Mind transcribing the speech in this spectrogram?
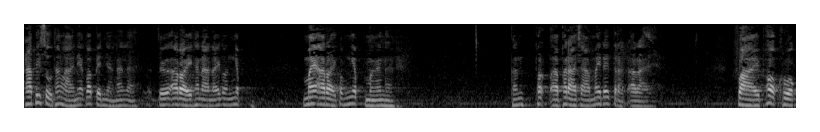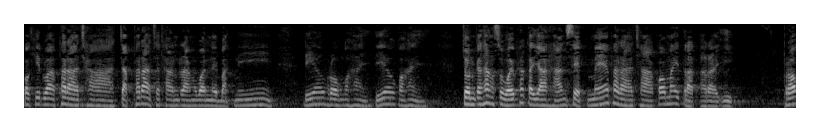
พระพิสูจน์ทั้งหลายเนี่ยก็เป็นอย่างนั้นแหละเจออร่อยขนาดไหนก็เงียบไม่อร่อยก็เงียบเหมือนกันนะท่านพระราชาไม่ได้ตรัสอะไร ฝ่ายพ่อครัวก็คิดว่าพระราชาจัดพระราชทานรางวัลในบัดนี้ เดี๋ยวพระองค์ก็ให้ เดี๋ยวก็ให้ จนกระทั่งสวยพระกยาหารเสร็จแม้พระราชาก็ไม่ตรัสอะไรอีก เพราะ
